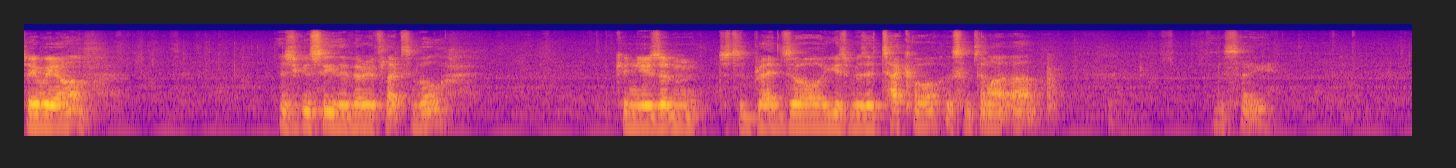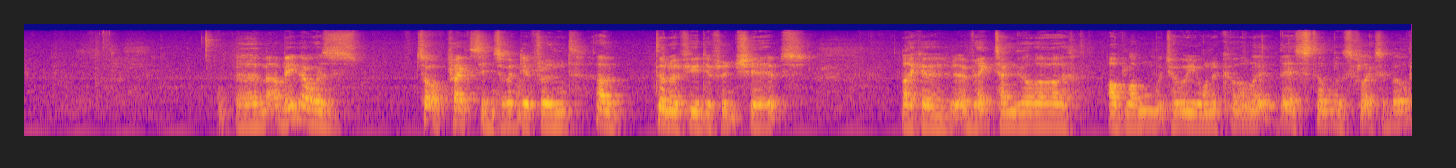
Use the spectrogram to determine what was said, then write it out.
So here we are. As you can see they're very flexible. You can use them just as breads or use them as a taco or something like that. Let's see. Um, I mean I was sort of practicing something different. I've done a few different shapes like a, a rectangle or oblong, whichever you want to call it. They're still as flexible.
